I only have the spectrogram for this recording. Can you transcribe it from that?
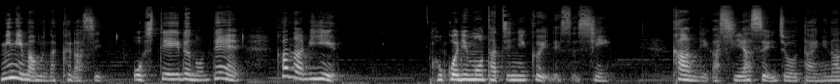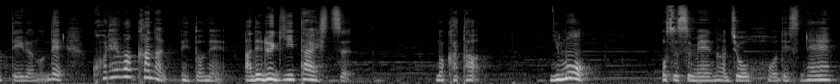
ミニマムな暮らしをしているのでかなり埃も立ちにくいですし管理がしやすい状態になっているのでこれはかなり、えっとね、アレルギー体質の方にもおすすめな情報ですね。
